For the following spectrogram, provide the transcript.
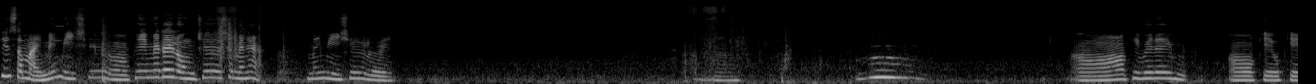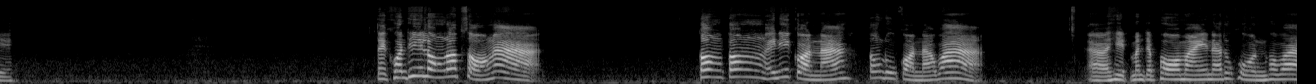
พี่ สมัยไม่มีชื่อ พี่ไม่ได้ลงชื่อใช่ไหมเนี่ย ไม่มีชื่อเลยอ๋อ พี่ไม่ได้ โอเค โอเค แต่คนที่ลงรอบสองอะ ต้องต้องไอ้นี่ก่อนนะ ต้องดูก่อนนะว่าเอ่อเห็ดมันจะพอไหมนะทุกคนเพราะว่า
